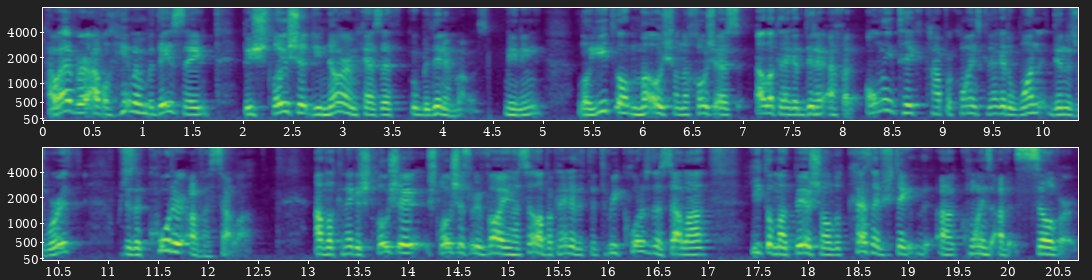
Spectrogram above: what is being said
However, Aval Himam, but they say, Bishloisha dinarim kasef ubedinim mos, meaning, Lo yitlo ma'osh on nechoshes ela keneged dinner. Only take copper coins keneged one dinner's worth, which is a quarter of a sela. Aval keneged shloshes rivai hasela, but keneged the three quarters of the sela, yitlo matbeir shal kasef, you should take uh, coins of silver.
